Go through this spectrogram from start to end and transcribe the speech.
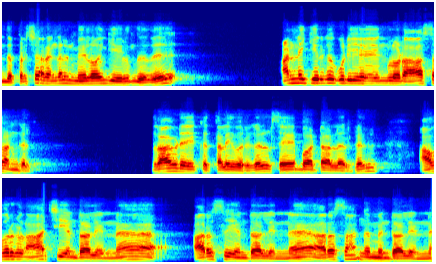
இந்த பிரச்சாரங்கள் மேலோங்கி இருந்தது. அன்னைக்கு இருக்கக்கூடிய எங்களோட ஆசான்கள் திராவிட இயக்க தலைவர்கள் செயற்பாட்டாளர்கள் அவர்கள் ஆட்சி என்றால் என்ன? அரசு என்றால் என்ன? அரசாங்கம் என்றால் என்ன?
